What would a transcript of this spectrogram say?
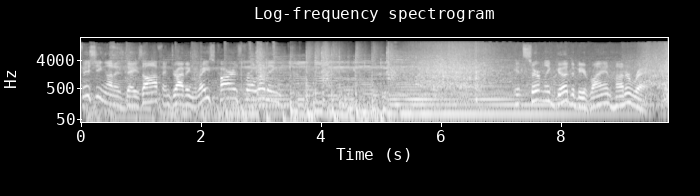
Fishing on his days off and driving race cars for a living. It's certainly good to be Ryan Hunter-Reay.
